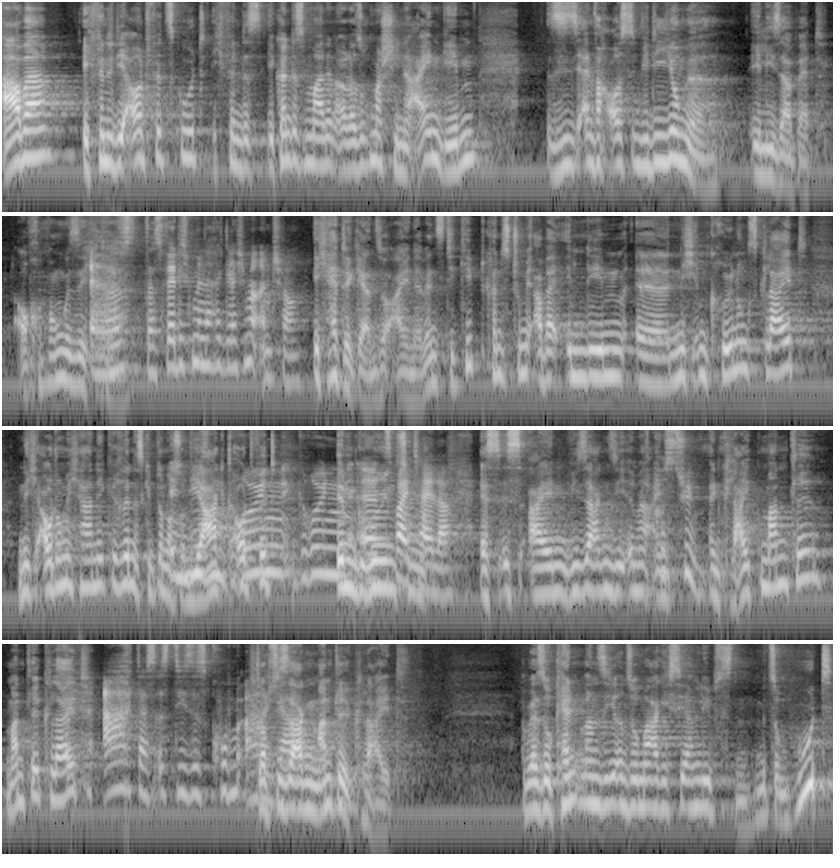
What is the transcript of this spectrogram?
Aber ich finde die Outfits gut. Ich finde es, ihr könnt es mal in eurer Suchmaschine eingeben. Sie sieht einfach aus wie die junge Elisabeth, auch vom Gesicht. her. Das, das werde ich mir nachher gleich mal anschauen. Ich hätte gern so eine. Wenn es die gibt, könntest du mir aber in dem, äh, nicht im Krönungskleid, nicht Automechanikerin, es gibt doch noch In so ein Jagdoutfit. grünen- grünen, Im äh, Grün zum- Zweiteiler. Es ist ein, wie sagen Sie immer, ein, Kostüm. ein Kleidmantel, Mantelkleid. Ach, das ist dieses komische. Ich glaube, Sie sagen Mantelkleid. Aber so kennt man sie und so mag ich sie am liebsten. Mit so einem Hut?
